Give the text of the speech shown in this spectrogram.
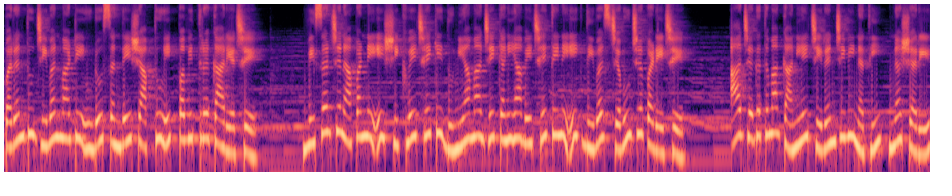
પરંતુ જીવન માટે ઊંડો સંદેશ આપતું એક પવિત્ર કાર્ય છે. વિસર્જન આપણને એ શીખવે છે કે દુનિયામાં જે કંઈ આવે છે તેને એક દિવસ જવું જ પડે છે. આ જગતમાં કાનીએ ચિરંજીવી નથી, ન શરીર,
